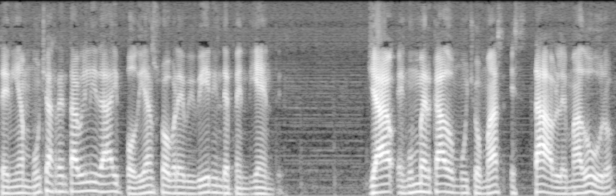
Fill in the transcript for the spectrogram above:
tenían mucha rentabilidad y podían sobrevivir independientes. Ya en un mercado mucho más estable, maduro,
